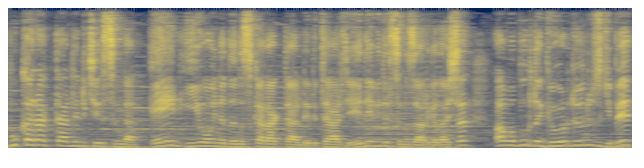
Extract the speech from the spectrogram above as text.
Bu karakterler içerisinden en iyi oynadığınız karakterleri tercih edebilirsiniz arkadaşlar. Ama burada gördüğünüz gibi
